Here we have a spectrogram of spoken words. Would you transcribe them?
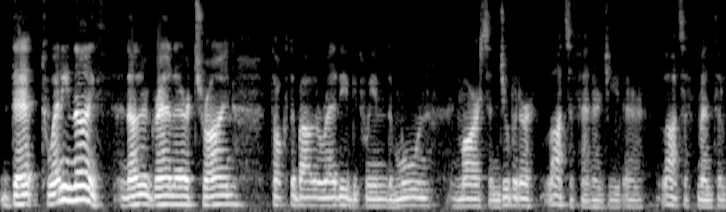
the 29th, another grand air trine talked about already between the moon and Mars and Jupiter. Lots of energy there, lots of mental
